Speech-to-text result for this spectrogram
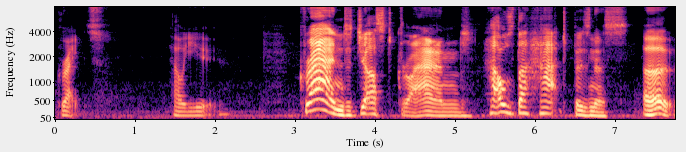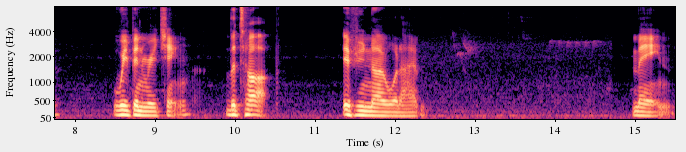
great. How are you? Grand, just grand. How's the hat business? Oh, we've been reaching the top. If you know what I mean.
